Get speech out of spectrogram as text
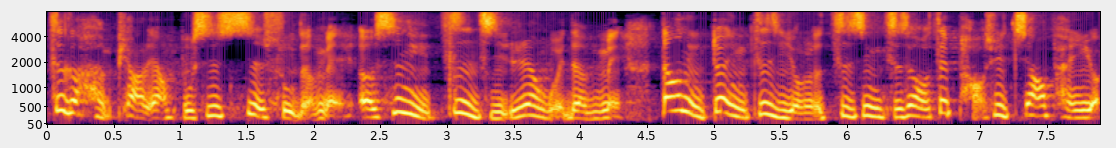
这个很漂亮不是世俗的美，而是你自己认为的美。当你对你自己有了自信之后，再跑去交朋友，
